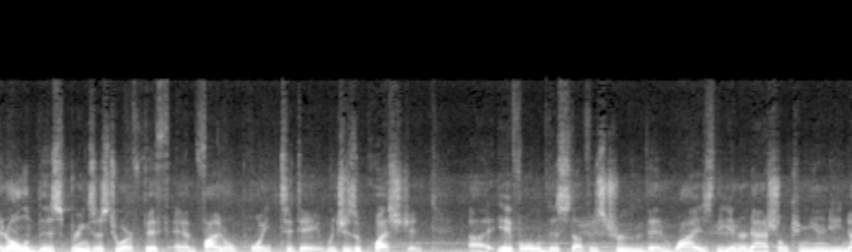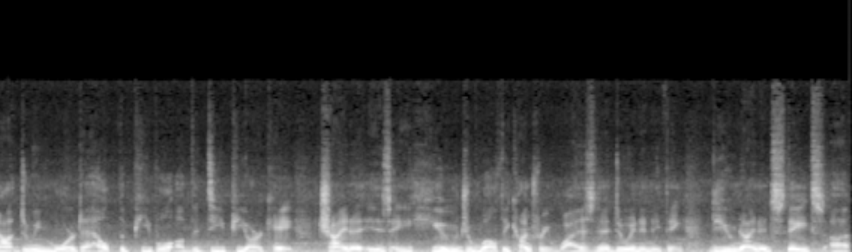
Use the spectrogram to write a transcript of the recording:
And all of this brings us to our fifth and final point today, which is a question. Uh, if all of this stuff is true, then why is the international community not doing more to help the people of the DPRK? China is a huge and wealthy country. Why isn't it doing anything? The United States uh,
